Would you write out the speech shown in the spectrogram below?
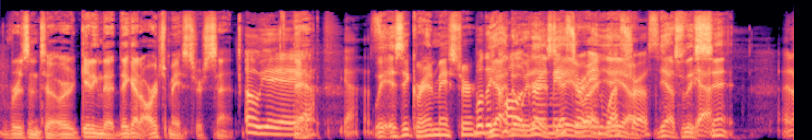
Risen to, or getting that, they got Archmaester sent. oh yeah, yeah, yeah, They yeah. yeah Wait, is it Grandmaester? Well, they yeah, call no, it is. Yeah, right. in Yeah, yeah. Westeros. Yeah, so they Yeah. sent an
